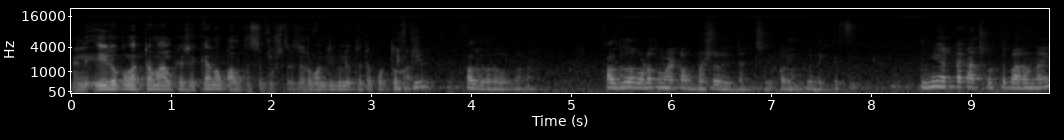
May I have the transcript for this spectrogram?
নাহলে এইরকম একটা মালকে সে কেন পালতেছে পুষতেছে রোমান্টিক হলে তো এটা করতো না ফালতু কথা বলব না। ফালতু কথা বলা তোমার একটা অভ্যাস হয়ে যাচ্ছে কয়েকদিন ধরে দেখতেছি। তুমি একটা কাজ করতে পারো নাই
